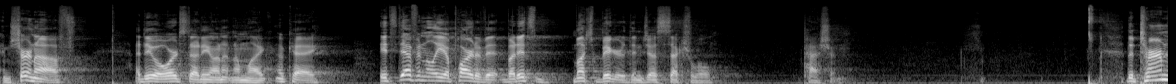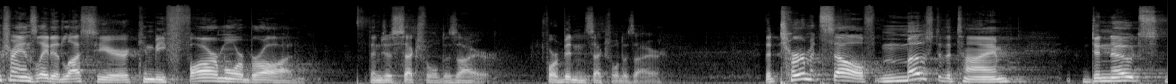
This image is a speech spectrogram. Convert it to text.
And sure enough, I do a word study on it and I'm like, okay, it's definitely a part of it, but it's much bigger than just sexual passion. The term translated lust here can be far more broad than just sexual desire, forbidden sexual desire. The term itself, most of the time, denotes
